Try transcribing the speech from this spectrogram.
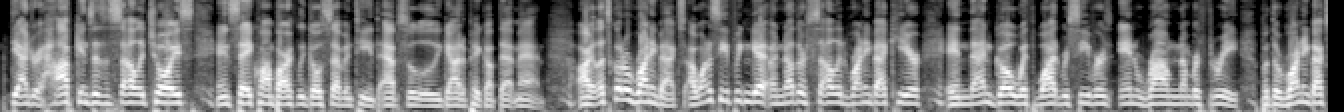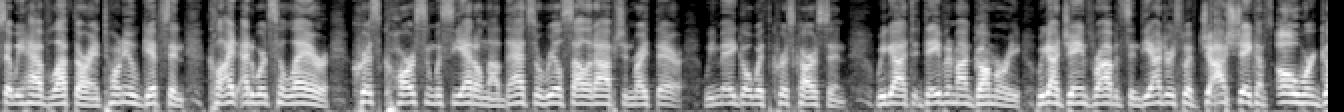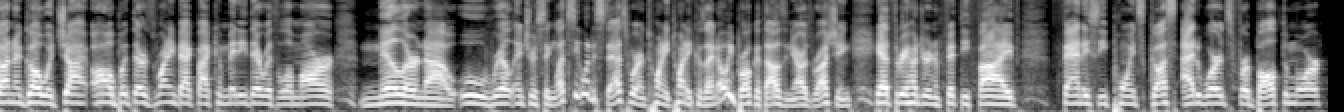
DeAndre Hopkins is a solid choice, and Saquon Barkley goes 17th. Absolutely got to pick up that man. All right, let's go to running backs. I want to see if we can get another solid running back here and then go with wide receivers in round number three. But the running backs that we have left are Antonio Gibson, Clyde Edwards Helaire, Chris Carson with Seattle. Now, that's a real solid option right there. We may go with Chris Carson. We got David Montgomery. We got James Robinson, D'Andre Swift, Josh Jacobs. Oh, we're going to go with Josh. Oh, but there's running back by committee there with Lamar Miller now. Ooh, real interesting. Let's see what his stats were in 2020 because I know he broke a 1,000 yards rushing. He had 355 fantasy points. Gus Edwards for Baltimore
